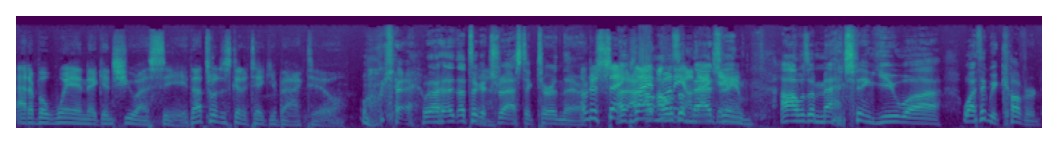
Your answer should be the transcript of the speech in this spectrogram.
out of a win against USC. That's what it's going to take you back to. Okay, well, that, that took a drastic turn there. I'm just saying, 'cause I had was money imagining. I was imagining you. Uh, well, I think we covered,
